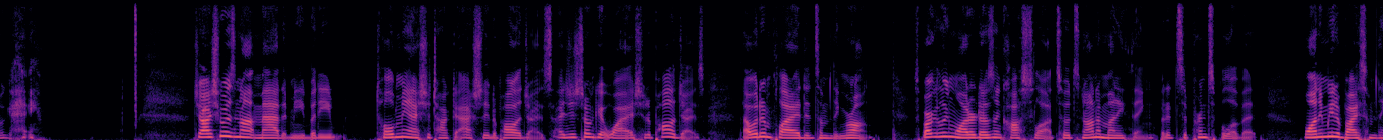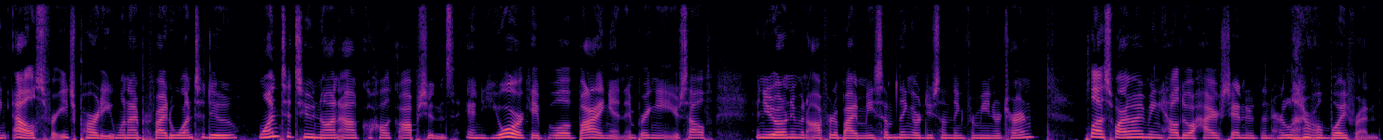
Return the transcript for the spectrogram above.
okay? Joshua is not mad at me, but he told me I should talk to Ashley and apologize. I just don't get why I should apologize. That would imply I did something wrong. Sparkling water doesn't cost a lot, so it's not a money thing, but it's the principle of it. Wanting me to buy something else for each party when I provide one to do one to two non-alcoholic options and you're capable of buying it and bringing it yourself and you don't even offer to buy me something or do something for me in return. Plus, why am I being held to a higher standard than her literal boyfriend?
